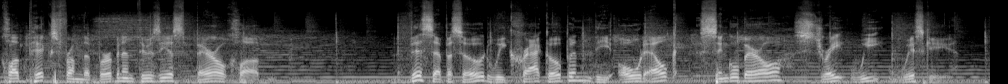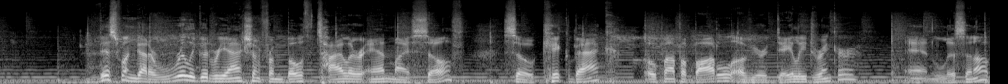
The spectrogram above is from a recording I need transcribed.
club picks from the Bourbon Enthusiast Barrel Club. This episode, we crack open the Old Elk Single Barrel Straight Wheat Whiskey. This one got a really good reaction from both Tyler and myself, so kick back, open up a bottle of your daily drinker, and listen up.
